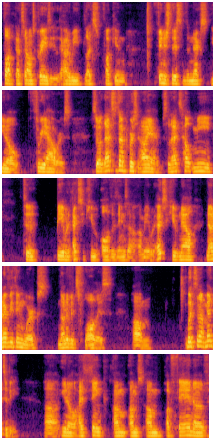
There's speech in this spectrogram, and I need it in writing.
Fuck, that sounds crazy. How do we, let's fucking finish this in the next, you know, three hours. So that's the type of person I am. So that's helped me to be able to execute all the things I'm able to execute. Now, not everything works. None of it's flawless. Um, but it's not meant to be. Uh, you know, I think I'm I'm I'm a fan of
